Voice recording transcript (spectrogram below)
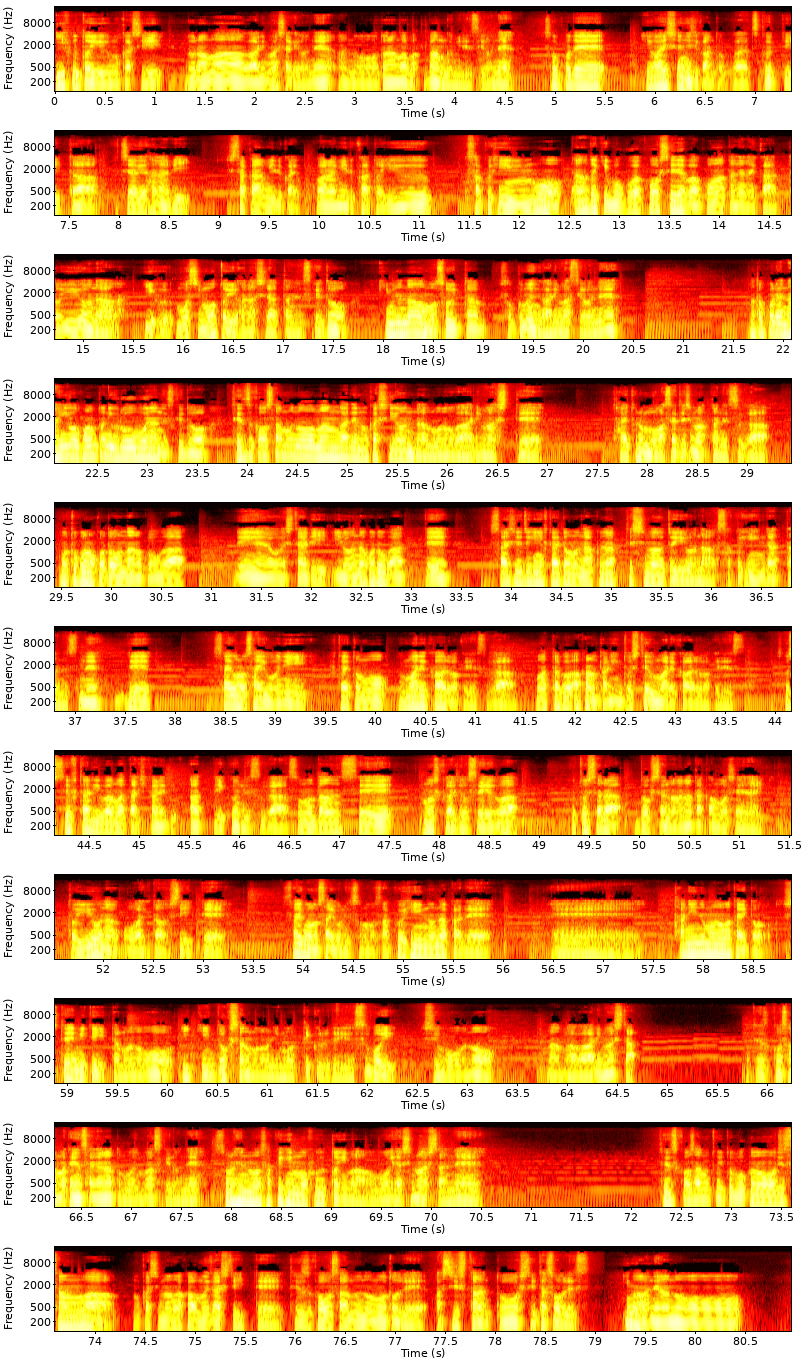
イフという昔ドラマがありましたけどね、あの、ドラマ番組ですよね。そこで、岩井俊二監督が作っていた打ち上げ花火、下から見るか横から見るかという作品も、あの時僕がこうしていればこうなったんじゃないかというような、イフ、もしもという話だったんですけど、君の名はもそういった側面がありますよね。またこれは内容本当にうろ覚えなんですけど、手塚治虫の漫画で昔読んだものがありまして、タイトルも忘れてしまったんですが、男の子と女の子が恋愛をしたり、いろんなことがあって、最終的に二人とも亡くなってしまうというような作品だったんですね。で、最後の最後に人とも生まれ変わるわけですが、全く赤の他人として生まれ変わるわけです。そして二人はまた惹かれて合っていくんですが、その男性、もしくは女性は、ひょっとしたら読者のあなたかもしれないというような終わり方をしていて、最後の最後にその作品の中で、えー、他人の物語として見ていたものを一気に読者のものに持ってくるというすごい手法の漫画がありました。手塚様天才だなと思いますけどね。その辺の作品もふーっと今思い出しましたね。手塚治虫というと僕のおじさんは昔漫画家を目指していて、手塚治虫の下でアシスタントをしていたそうです。今はね、あの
